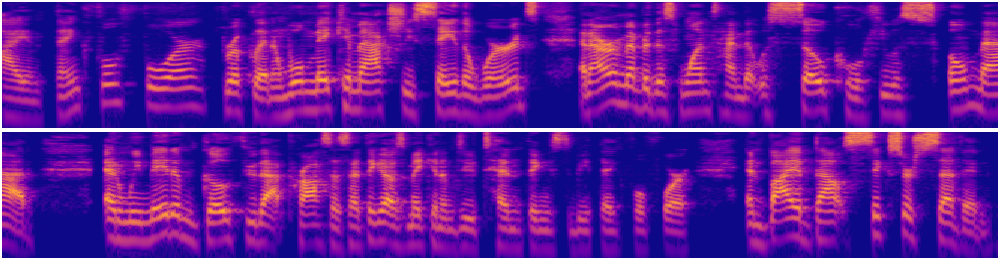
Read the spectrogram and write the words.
I am thankful for Brooklyn. And we'll make him actually say the words. And I remember this one time that was so cool. He was so mad. And we made him go through that process. I think I was making him do 10 things to be thankful for. And by about six or seven,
